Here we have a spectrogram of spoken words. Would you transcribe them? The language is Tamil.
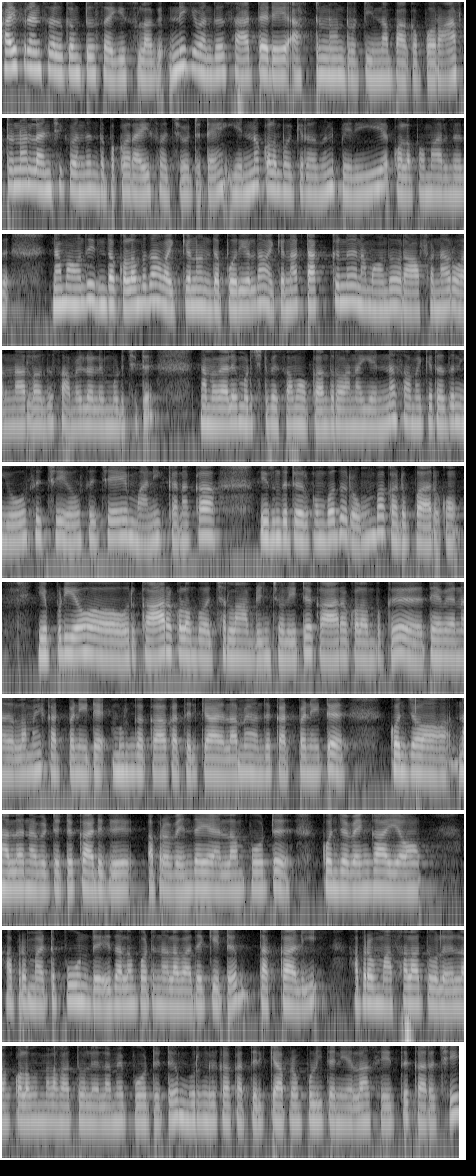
ஹாய் ஃப்ரெண்ட்ஸ் வெல்கம் டு சகிஸ் விலாக் இன்றைக்கி வந்து சாட்டர்டே ஆஃப்டர்நூன் ரொட்டீன் தான் பார்க்க போகிறோம் ஆஃப்டர்நூன் லஞ்சுக்கு வந்து இந்த பக்கம் ரைஸ் வச்சு விட்டுட்டேன். என்ன குழம்பு வைக்கிறதுன்னு பெரிய குழப்பமாக இருந்தது. நம்ம வந்து இந்த குழம்பு தான் வைக்கணும் இந்த பொரியல் தான் வைக்கணும் டக்குன்னு நம்ம வந்து ஒரு ஆஃப் அன் ஹவர் ஒன் ஹவரில் வந்து சமையல் வேலையை முடிச்சுட்டு நம்ம வேலையை முடிச்சுட்டு பேசாமல் உட்காந்துருவோம் ஆனால் என்ன சமைக்கிறதுன்னு யோசித்து யோசிச்சே மணிக்கணக்காக இருந்துட்டு இருக்கும்போது ரொம்ப கடுப்பாக இருக்கும். எப்படியோ ஒரு காரக்குழம்பு வச்சிடலாம் அப்படின்னு சொல்லிட்டு காரக்குழம்புக்கு தேவையான எல்லாமே கட் பண்ணிட்டேன் முருங்கைக்காய் கத்திரிக்காய் எல்லாமே வந்து கட் பண்ணிவிட்டு கொஞ்சம் நல்லெண்ணெய் விட்டுட்டு கடுகு அப்புறம் வெந்தயம் எல்லாம் போட்டு கொஞ்சம் வெங்காயம் அப்புறமேட்டு பூண்டு இதெல்லாம் போட்டு நல்லா வதக்கிட்டு தக்காளி அப்புறம் மசாலா தூள் எல்லாம் குழம்பு மிளகாத்தூள் எல்லாமே போட்டுட்டு முருங்கைக்காய் கத்திரிக்காய் அப்புறம் புளி தண்ணியெல்லாம் சேர்த்து கரைச்சி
